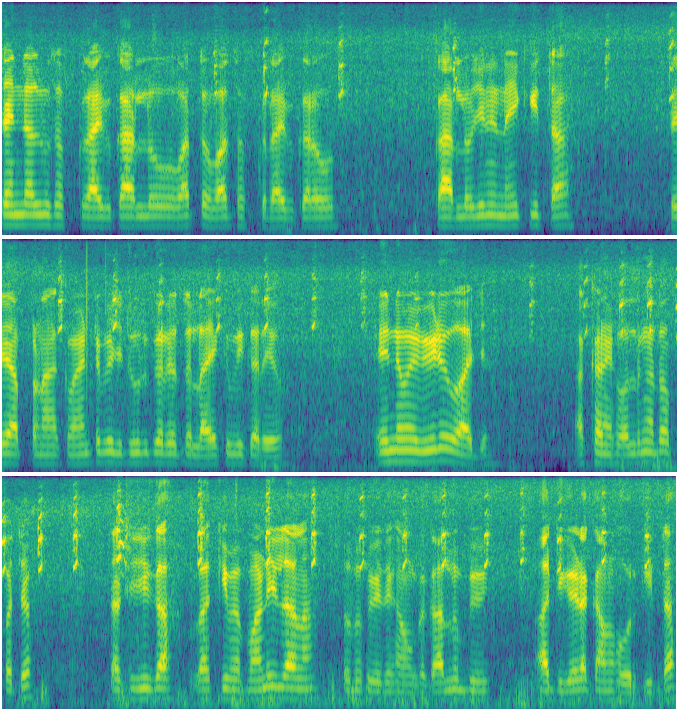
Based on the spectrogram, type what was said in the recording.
ਚੈਨਲ ਨੂੰ ਸਬਸਕ੍ਰਾਈਬ ਕਰ ਲਓ, ਵੱਧ ਤੋਂ ਵੱਧ ਸਬਸਕ੍ਰਾਈਬ ਕਰੋ। ਕਰ ਲਓ ਜਿਹਨੇ ਨਹੀਂ ਕੀਤਾ ਤੇ ਆਪਣਾ ਕਮੈਂਟ ਵੀ ਜ਼ਰੂਰ ਕਰਿਓ ਤੇ ਲਾਈਕ ਵੀ ਕਰਿਓ। ਇਹ ਨਵੀਂ ਵੀਡੀਓ ਅੱਜ। ਅੱਖਾਂ ਨਹੀਂ ਖੋਲਦੀਆਂ ਧੁੱਪ 'ਚ। ਤਾਂ ਠੀਕ ਆ, ਬਾਕੀ ਮੈਂ ਪਾਣੀ ਲਾ ਲਾਂ, ਤੁਹਾਨੂੰ ਫੇਰ ਦਿਖਾਉਂਗਾ ਕੱਲ ਨੂੰ ਵੀ ਅੱਜ ਕਿਹੜਾ ਕੰਮ ਹੋਰ ਕੀਤਾ,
